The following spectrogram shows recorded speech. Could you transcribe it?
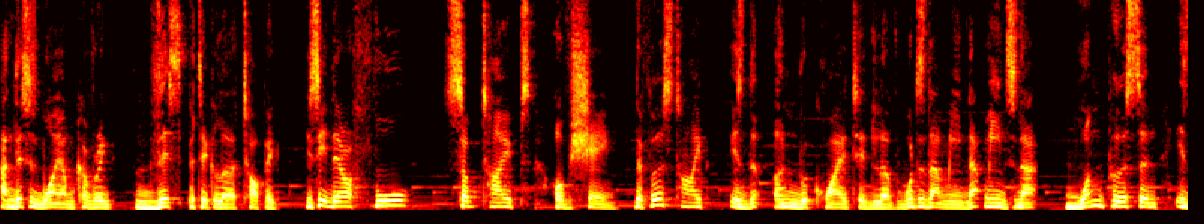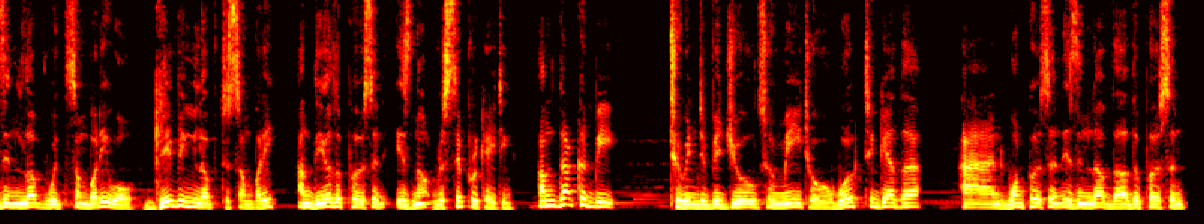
And this is why I'm covering this particular topic. You see, there are four subtypes of shame. The first type is the unrequited love. What does that mean? That means that one person is in love with somebody or giving love to somebody and the other person is not reciprocating. And that could be two individuals who meet or work together and one person is in love, the other person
